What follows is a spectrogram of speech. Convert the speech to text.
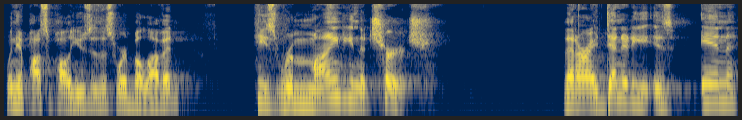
When the Apostle Paul uses this word beloved, he's reminding the church that our identity is in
